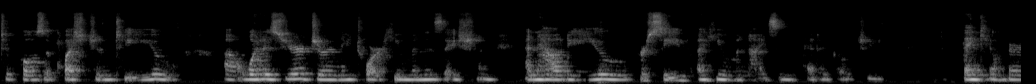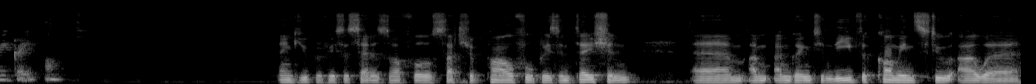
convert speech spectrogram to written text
to pose a question to you. Uh, what is your journey toward humanization? And how do you perceive a humanizing pedagogy? Thank you, I'm very grateful. Thank you, Professor Salazar, for such a powerful presentation. Um, I'm, I'm going to leave the comments to our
